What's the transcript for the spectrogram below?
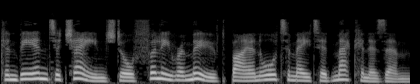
can be interchanged or fully removed by an automated mechanism.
